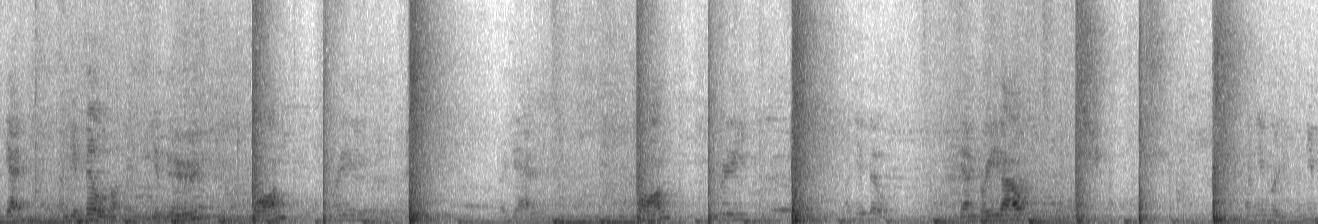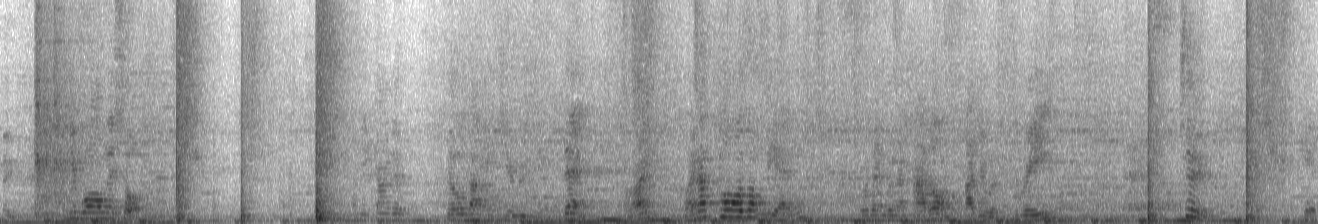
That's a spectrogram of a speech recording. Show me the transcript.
Again, and you build on it. You move, one, three, again, one, three, and you build. Again, breathe out, and you breathe, and you move. And you warm this up and you kind of build that into your routine. Then, all right, when I pause off the end, we're then going to add on. I do a three, two, kick.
